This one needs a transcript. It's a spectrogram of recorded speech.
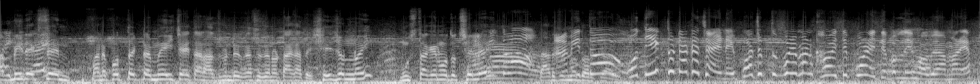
আপনি দেখছেন মানে প্রত্যেকটা মেয়েই চাই তার হাজবেন্ডের কাছে যেন টাকা দেয় সেই জন্যই মুস্তাকের মতো ছেলে তার জন্য আমি তো অতিরিক্ত টাকা চাই নাই পর্যাপ্ত পরিমাণ খাওয়াইতে পড়াইতে বললেই হবে আমার এত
